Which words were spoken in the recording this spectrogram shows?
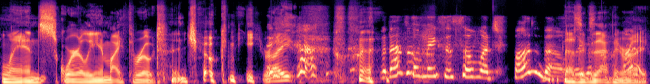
land squarely in my throat and choke me, right? Yeah. but that's what makes it so much fun, though. That's like, exactly right.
